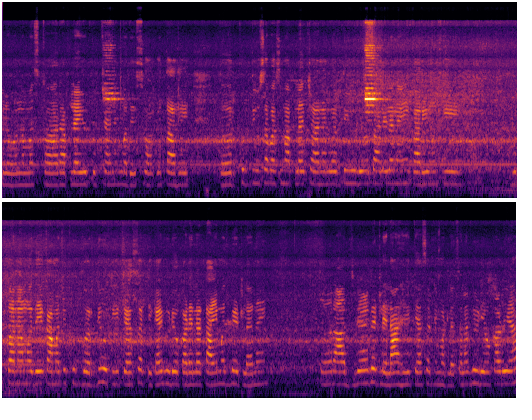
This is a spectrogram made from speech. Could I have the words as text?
हॅलो नमस्कार. आपल्या यूट्यूब चॅनलमध्ये स्वागत आहे. तर खूप दिवसापासून आपल्या चॅनलवरती व्हिडिओ आलेला नाही कारण की दुकानामध्ये कामाची खूप गर्दी होती. त्यासाठी काय व्हिडिओ काढायला टाईमच भेटला नाही. तर आज वेळ भेटलेला आहे. त्यासाठी म्हटलं चला व्हिडिओ काढूया.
